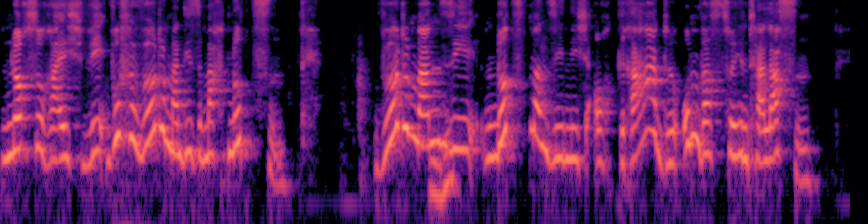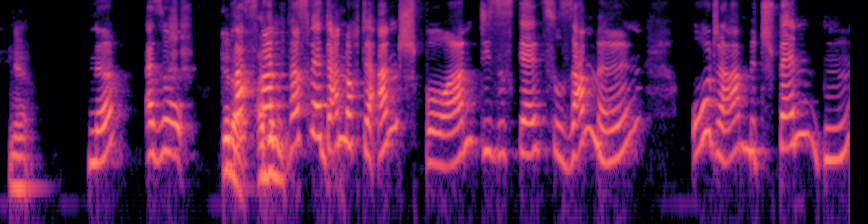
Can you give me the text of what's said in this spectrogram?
noch so reich wäre, wofür würde man diese Macht nutzen? Würde man mhm. sie, nutzt man sie nicht auch gerade, um was zu hinterlassen? Ja. Ne? Also, Genau, was, also- was wäre dann noch der Ansporn, dieses Geld zu sammeln oder mit Spenden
